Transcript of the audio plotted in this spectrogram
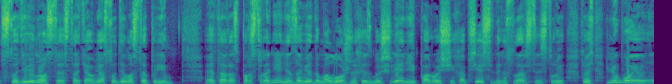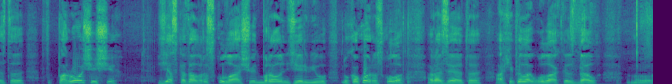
190 статья, а у меня 190 прим. Это распространение заведомо ложных измышлений, порочащих общественный государственный строй. То есть любое это порочащих, я сказал, раскулачивает, брал интервью. Ну, какой раскула? Разве это архипелаг ГУЛАГ издал, ну,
